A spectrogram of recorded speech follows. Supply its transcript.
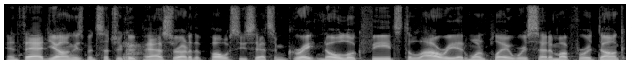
And Thad Young has been such a good passer out of the post. He's had some great no look feeds to Lauri. He had one play where he set him up for a dunk.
